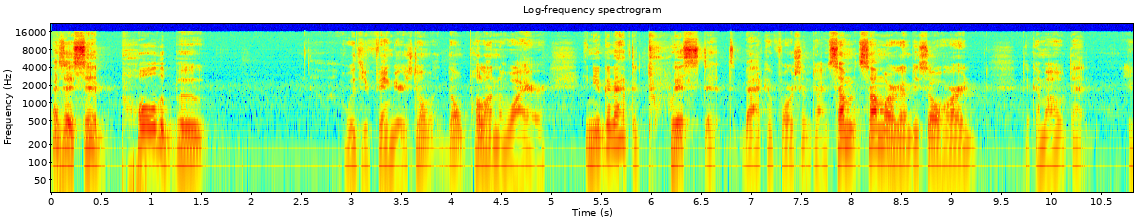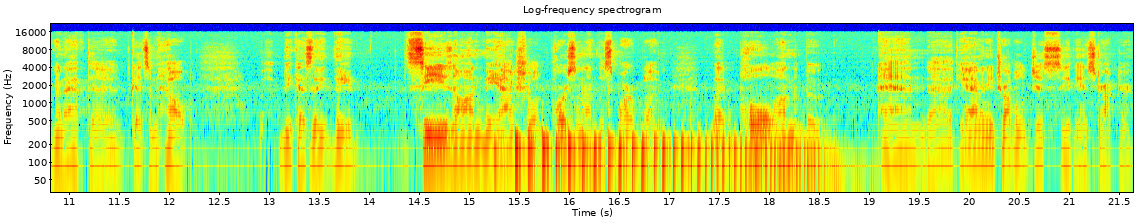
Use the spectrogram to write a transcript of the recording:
As I said, pull the boot with your fingers. Don't don't pull on the wire, and you're gonna have to twist it back and forth sometimes. Some some are gonna be so hard to come out that you're gonna have to get some help because they they seize on the actual porcelain of the spark plug. But pull on the boot, and uh, if you have any trouble, just see the instructor.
